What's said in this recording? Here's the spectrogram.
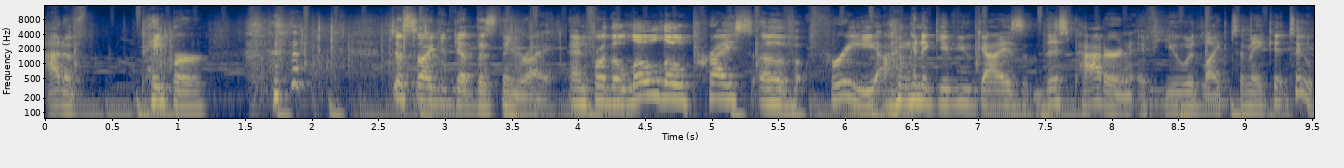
out of paper just so I could get this thing right. And for the low, low price of free, I'm gonna give you guys this pattern if you would like to make it too.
